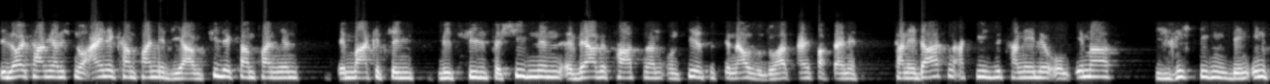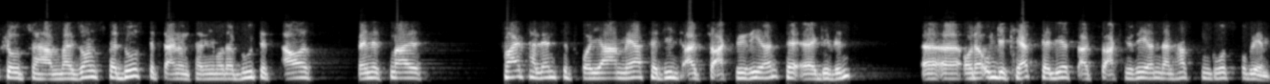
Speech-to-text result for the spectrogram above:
Die Leute haben ja nicht nur eine Kampagne, die haben viele Kampagnen im Marketing mit vielen verschiedenen äh, Werbepartnern und hier ist es genauso. Du hast einfach deine Kandidatenakquise-Kanäle, um immer die richtigen, den Inflow zu haben, weil sonst verdurstet dein Unternehmen oder blutet aus, wenn es mal zwei Talente pro Jahr mehr verdient als zu akquirieren, äh, gewinnt, äh, äh, oder umgekehrt verliert als zu akquirieren, dann hast du ein großes Problem.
